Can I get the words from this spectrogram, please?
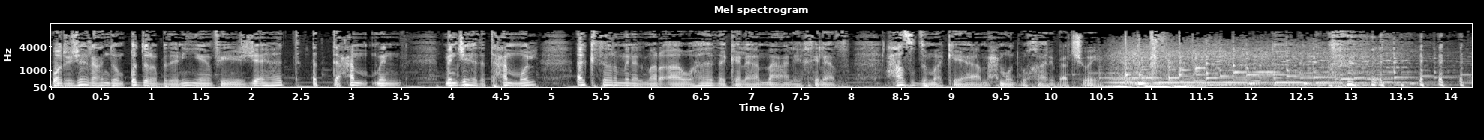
والرجال عندهم قدرة بدنية في جهة التحمل من من جهة التحمل أكثر من المرأة وهذا كلام ما عليه خلاف. حصدمك يا محمود بخاري بعد شوي.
